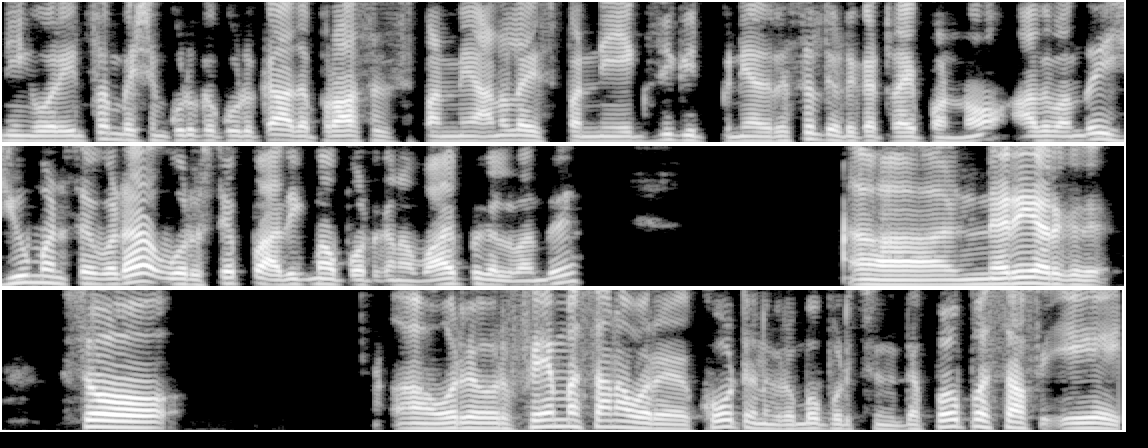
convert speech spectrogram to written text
நீங்கள் ஒரு இன்ஃபர்மேஷன் கொடுக்க கொடுக்க அதை ப்ராசஸ் பண்ணி, அனலைஸ் பண்ணி, எக்ஸிக்யூட் பண்ணி, அது ரிசல்ட் எடுக்க ட்ரை பண்ணோம் அது வந்து ஹியூமன்ஸை விட ஒரு ஸ்டெப் அதிகமாக போகிறதுக்கான வாய்ப்புகள் வந்து நிறைய இருக்குது. ஸோ ஒரு ஒரு ஃபேமஸான ஒரு கோட் எனக்கு ரொம்ப பிடிச்சிருந்தது "the purpose of AI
